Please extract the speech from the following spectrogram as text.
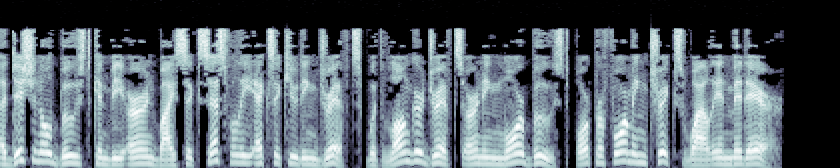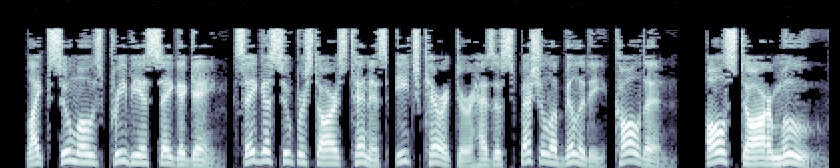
Additional boost can be earned by successfully executing drifts with longer drifts earning more boost, or performing tricks while in midair. Like Sumo's previous Sega game, Sega Superstars Tennis, each character has a special ability called an All-Star move,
